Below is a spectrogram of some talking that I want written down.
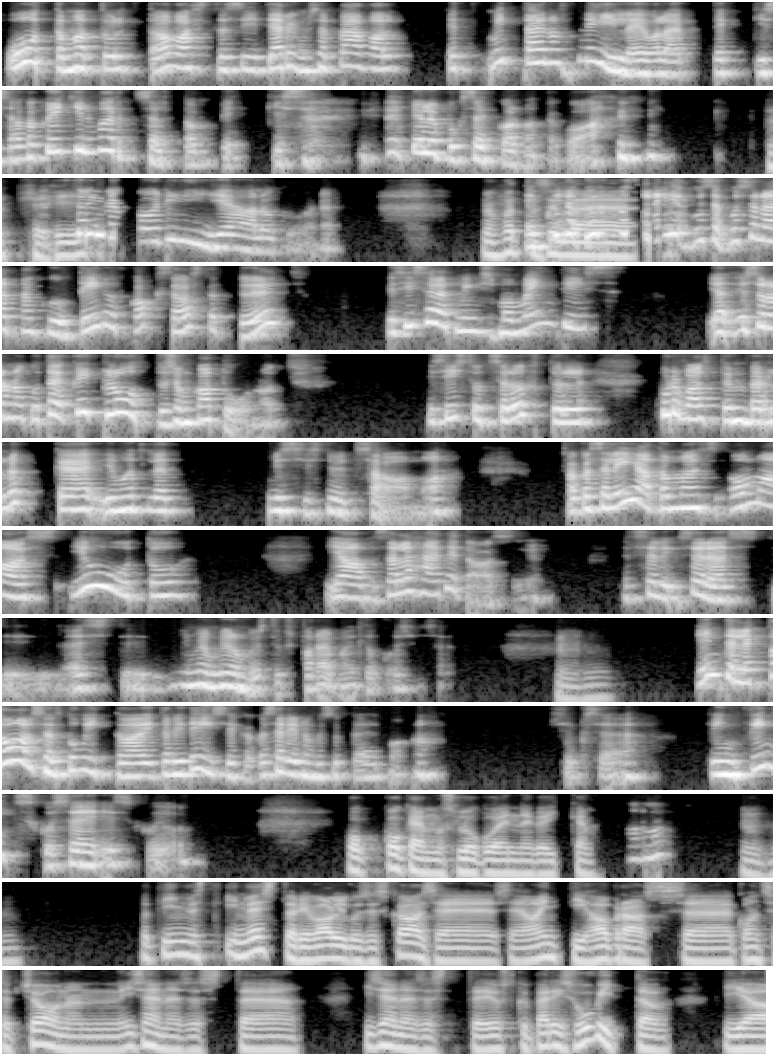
ootamatult avastasid järgmisel päeval, et mitte ainult neil ei ole pekkis, aga kõigil võrdselt on pekkis. Ja lõpuks said kolmanda koha. Okay.. see oli nagu nii hea lugu noh, vaata selle. kui sa, kui sa oled nagu teinud kaks aastat tööd ja siis sa oled mingis momendis ja, ja sul on nagu kõik lootus on kadunud. ja siis istud seal õhtul kurvalt ümber lõkke ja mõtled, mis siis nüüd saama. aga sa leiad omas, omas jõudu ja sa lähed edasi. et see oli, see oli hästi-hästi minu, minu meelest üks paremaid lugusid mm. -hmm intellektuaalselt huvitavaid oli teisigi, aga see oli nagu sihuke, noh, siukse vint, vintsku sees kuju Ko. kogemuslugu ennekõike uh. -huh. Mm -hmm vot invest-, investori valguses ka see, see antihabras äh, kontseptsioon on iseenesest, äh, iseenesest justkui päris huvitav ja,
